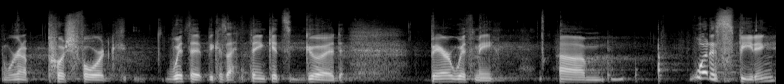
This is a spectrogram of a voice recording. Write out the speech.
and we're going to push forward with it because I think it's good. Bear with me. Um, what is speeding?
